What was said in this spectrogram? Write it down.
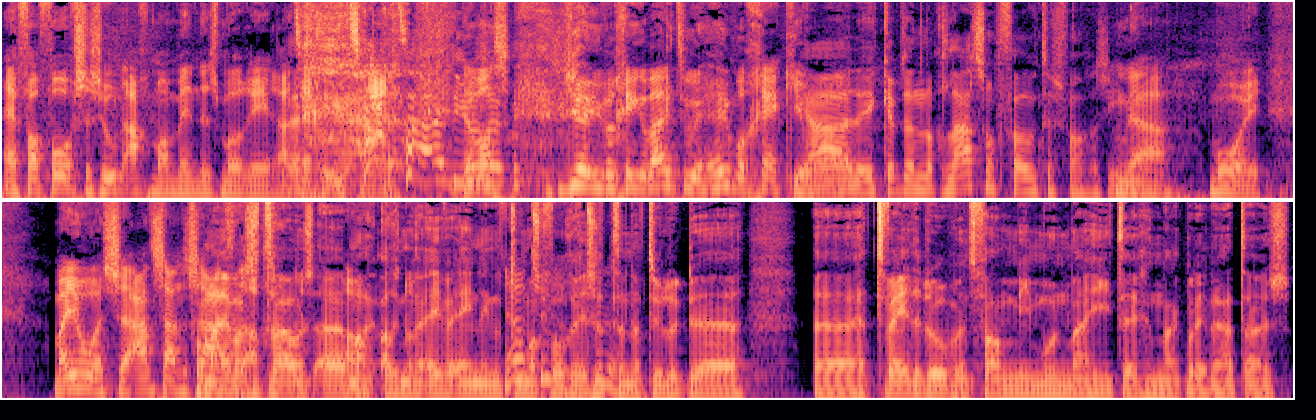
En van vorig seizoen Achman Mendes Morera tegen Utrecht. Dat was, jee, we gingen wij toen helemaal gek, jongen. ja, Ja, ik heb er nog laatst nog foto's van gezien. mooi. Maar jongens, eh, aanstaande Voor mij zaterdag. was het trouwens, eh, mag, Oh. als ik nog even één ding toe Ja, mag voegen, is het natuurlijk de, eh, het tweede doelpunt van Mimoun Mahi tegen NAC Breda thuis.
